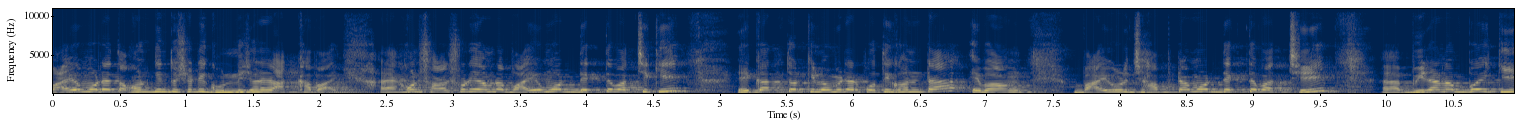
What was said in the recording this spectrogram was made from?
বায়ুমোটে, তখন কিন্তু সেটি ঘূর্ণিঝড়ের আখ্যা পায়। আর এখন সরাসরি আমরা বায়ুমোট দেখতে পাচ্ছি কি? একাত্তর কিলোমিটার প্রতি ঘণ্টা এবং বায়ুর ঝাপটা মোট দেখতে পাচ্ছি বিরানব্বই কি?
